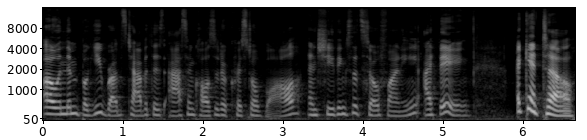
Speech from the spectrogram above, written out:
oh, and then Boogie rubs Tabatha's ass and calls it a crystal ball, and she thinks that's so funny. I think. I can't tell.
